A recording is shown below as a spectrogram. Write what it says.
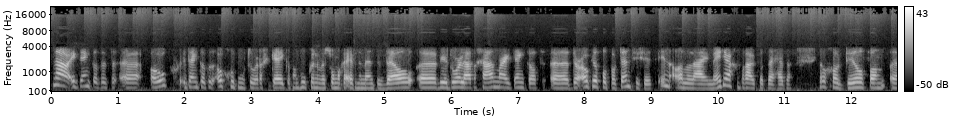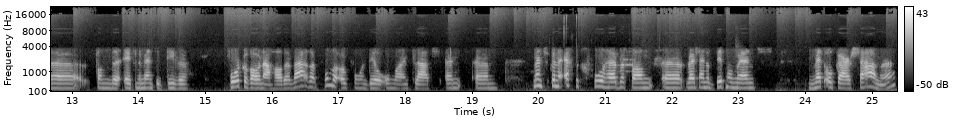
Nou, ik denk dat het uh, ook, ik denk dat het ook goed moet worden gekeken van hoe kunnen we sommige evenementen wel uh, weer door laten gaan. Maar ik denk dat uh, er ook heel veel potentie zit in allerlei mediagebruik dat we hebben. Een heel groot deel van, van de evenementen die we voor corona hadden, waren, vonden ook voor een deel online plaats. En um, mensen kunnen echt het gevoel hebben van wij zijn op dit moment met elkaar samen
